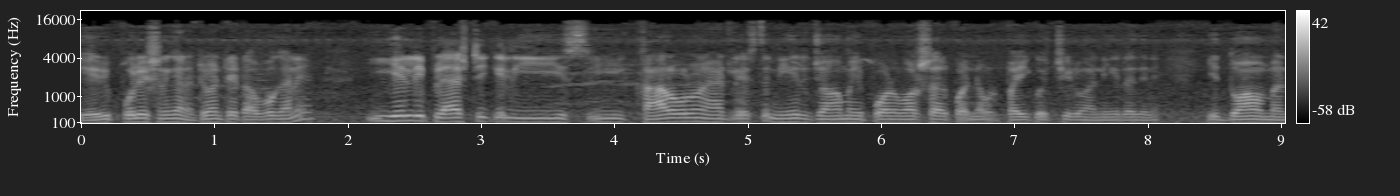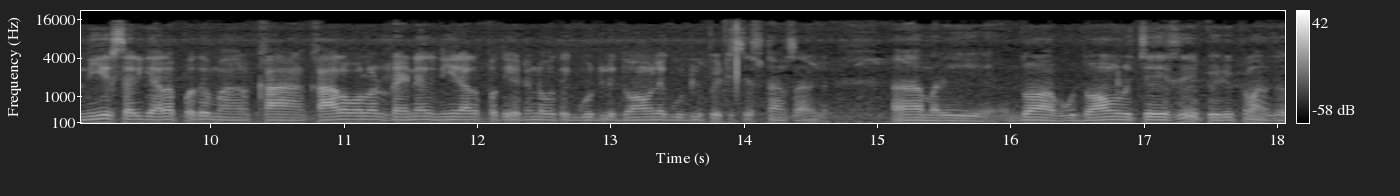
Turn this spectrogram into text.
ఎయిర్ పొల్యూషన్ కానీ అటువంటి అవ్వ కానీ ఈ వెళ్ళి ప్లాస్టిక్ వెళ్ళి ఈ ఈ కాలువలో వేస్తే నీరు జామ్ అయిపోవడం వర్షాలు పడినప్పుడు పైకి వచ్చేయడం ఆ నీరు అది ఈ దోమ నీరు సరిగ్గా వెళ్ళకపోతే మా కా కాలువలో డ్రైనేజ్ నీరు వెళ్ళకపోతే ఏంటంటే పోతే గుడ్లు దోమలే గుడ్లు పెట్టి ఇష్టానుసారంగా మరి దో దోమలు వచ్చేసి పెరిగి మనకు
